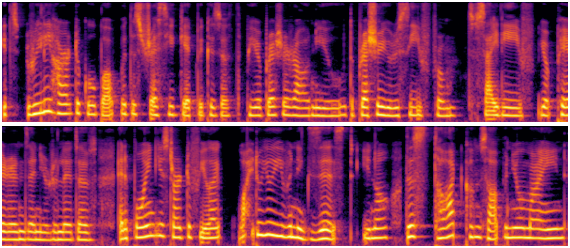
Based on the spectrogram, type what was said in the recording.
It's really hard to cope up with the stress you get because of the peer pressure around you, the pressure you receive from society, your parents, and your relatives. At a point, you start to feel like, why do you even exist? You know, this thought comes up in your mind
